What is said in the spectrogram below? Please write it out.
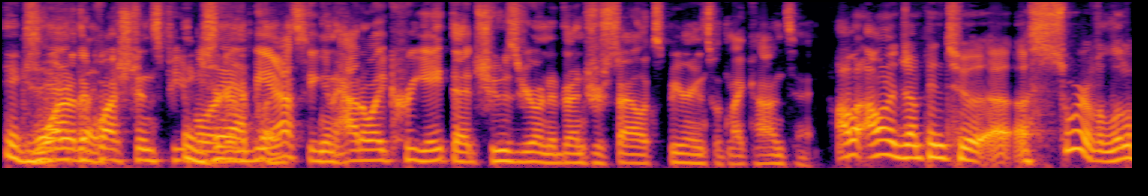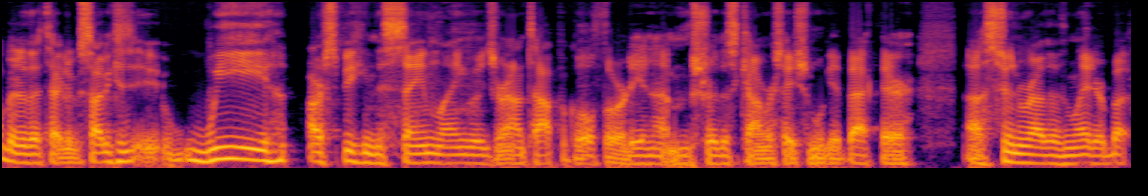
exactly. what are the questions people exactly. are going to be asking and how do i create that choose your own adventure style experience with my content i, I want to jump into a, a, sort of a little bit of the technical side because we are speaking the same language around topical authority and i'm sure this conversation will get back there uh, sooner rather than later but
